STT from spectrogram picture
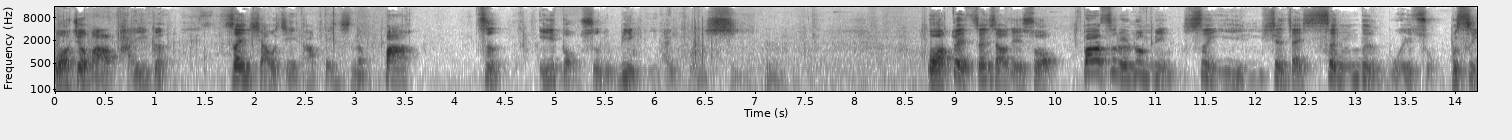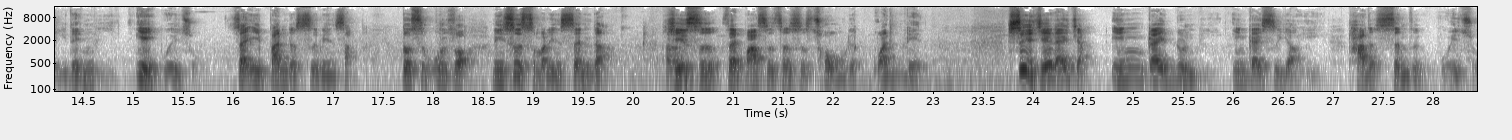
我就把它排一个曾小姐她本身的八字以斗数的命理来分析。嗯，我对曾小姐说，八字的论命是以你现在生日为主，不是以年月为主。在一般的市面上，都是问说你是什么人生的。其实，在八字这是错误的观念。细节来讲，应该论理，应该是要以他的生日为主。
